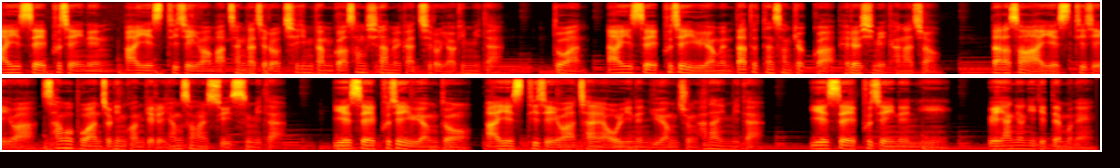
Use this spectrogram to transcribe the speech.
ISFJ는 ISTJ와 마찬가지로 책임감과 성실함을 가치로 여깁니다. 또한 ISFJ 유형은 따뜻한 성격과 배려심이 강하죠. 따라서 ISTJ와 상호 보완적인 관계를 형성할 수 있습니다. ESFJ 유형도 ISTJ와 잘 어울리는 유형 중 하나입니다. ESFJ는 이 외향형이기 때문에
